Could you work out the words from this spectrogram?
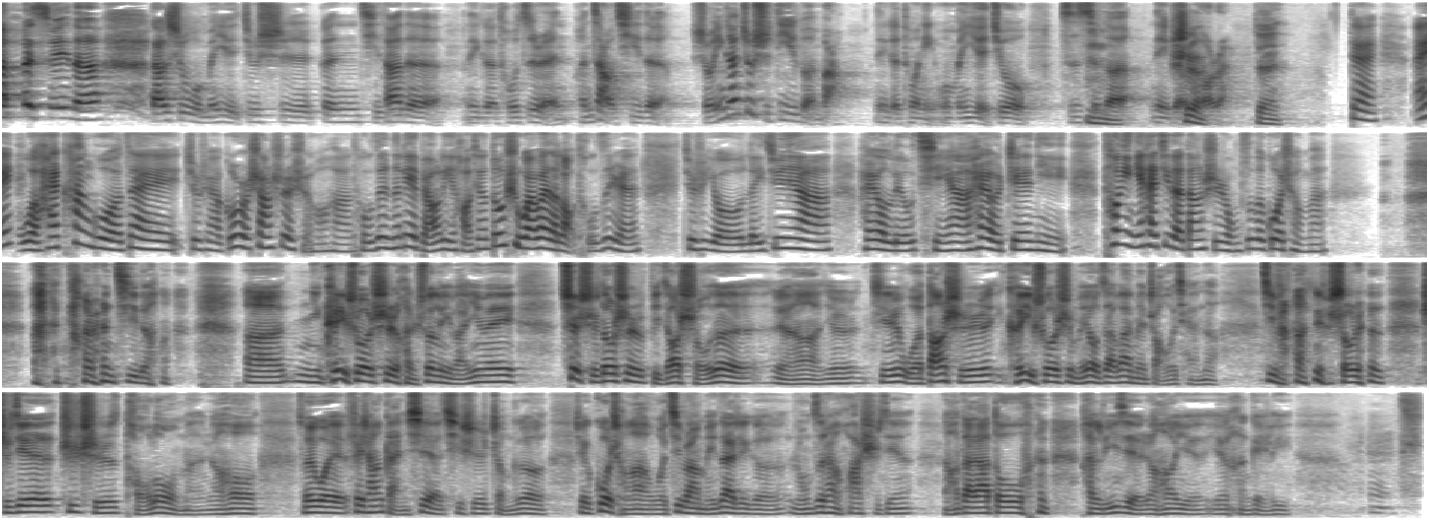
所以呢，当时我们也就是跟其他的那个投资人很早期的时候，应该就是第一轮吧。那个托尼，我们也就支持了那个是。对，对，哎，我还看过在就是 Agora 上市的时候哈，投资人的列表里好像都是 YY 的老投资人，就是有雷军啊，还有刘琴啊，还有 Jenny。Tony，您还记得当时融资的过程吗？啊 当然记得，呃，你可以说是很顺利吧，因为确实都是比较熟的人啊。就是其实我当时可以说是没有在外面找过钱的，基本上就熟人直接支持投了我们，然后所以我也非常感谢。其实整个这个过程啊，我基本上没在这个融资上花时间，然后大家都 很理解，然后也也很给力。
